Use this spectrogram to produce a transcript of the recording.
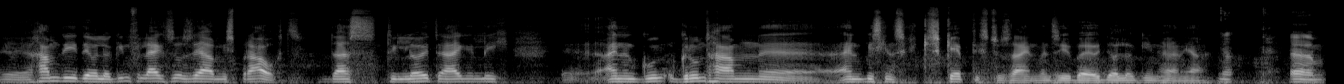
äh, haben die Ideologien vielleicht so sehr missbraucht, dass die Leute eigentlich einen Gu Grund haben, äh, ein bisschen sk- skeptisch zu sein, wenn sie über Ideologien hören, ja. Ja. Ähm,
